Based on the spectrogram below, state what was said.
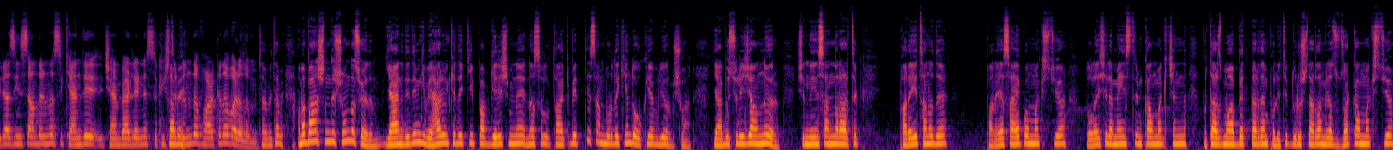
biraz insanları nasıl kendi çemberlerine sıkıştırdığında farkına varalım. Tabii tabii. Ama ben şimdi şunu da söyledim. Yani dediğim gibi her ülkedeki hip hop gelişimini nasıl takip ettiysem buradakini de okuyabiliyorum şu an. Ya bu süreci anlıyorum. Şimdi insanlar artık parayı tanıdı. Paraya sahip olmak istiyor. Dolayısıyla mainstream kalmak için bu tarz muhabbetlerden, politik duruşlardan biraz uzak kalmak istiyor.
